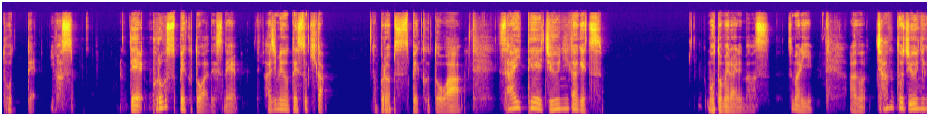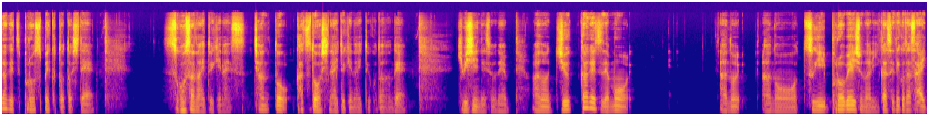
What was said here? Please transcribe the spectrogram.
取っています。で、プロスペクトはですね、初めのテスト期間のプロスペクトは最低12ヶ月求められます。つまり、あの、ちゃんと12ヶ月プロスペクトとして過ごさないといけないです。ちゃんと活動しないといけないということなので、厳しいんですよね。あの、10ヶ月でも、あの、あの、次、プロベーショナルに行かせてくださいっ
